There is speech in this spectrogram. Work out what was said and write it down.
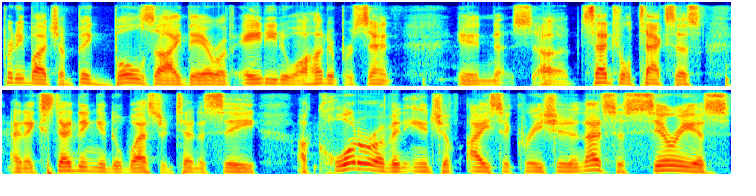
pretty much a big bullseye there of 80 to 100 percent in uh, central Texas and extending into western Tennessee. A quarter of an inch of ice accretion, and that's a serious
